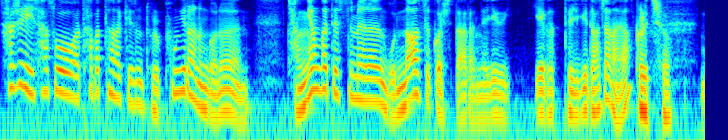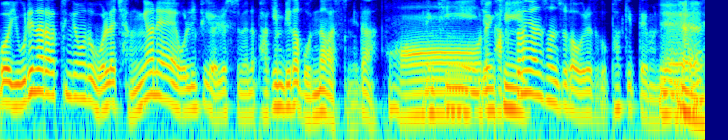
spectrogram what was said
사실 이 사소와 타바타나켓은 돌풍이라는 거는 작년 같았으면은 못 나왔을 것이다라는 얘기 가 되기도 하잖아요. 그렇죠. 뭐 우리나라 같은 경우도 원래 작년에 올림픽이 열렸으면 박인비가 못 나갔습니다. 아, 랭킹이 이제 랭킹. 박성현 선수가 오히려 더 높았기 때문에 예.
